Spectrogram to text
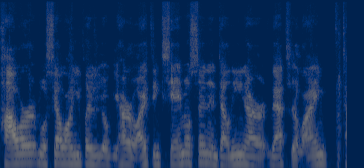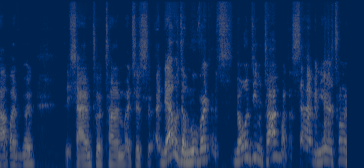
Power, we'll see how long you play with Jokiharju. I think Samuelsson and Dahlin are that's your line for top line good. They signed him to a ton of it's just that was a move right. No one's even talking about the seven years. 20,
